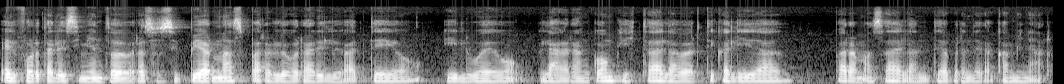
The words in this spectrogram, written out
El fortalecimiento de brazos y piernas para lograr el gateo y luego la gran conquista de la verticalidad para más adelante aprender a caminar.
